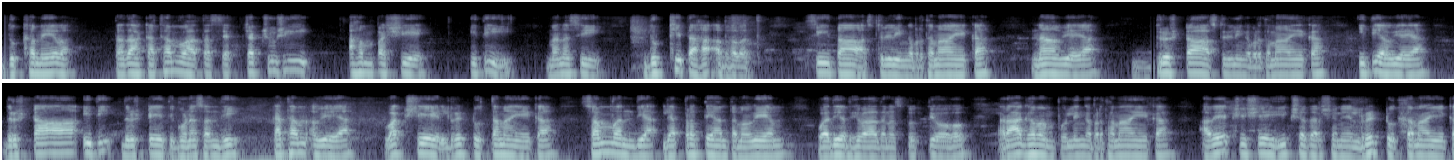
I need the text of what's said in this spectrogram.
ದುಃಖಮೇವ ತದಾ ಕಥಂ ವಾ ತಸ್ಯ ಚಕ್ಷುಷಿ ಅಹಂ ಪಶ್ಯೆ ಇತಿ ಮನಸಿ ದುಃಖಿತಃ ಅಭವತ್. ಸೀತಾ, ಸ್ತ್ರೀಲಿಂಗ ಪ್ರಥಮಾಯಕ. ನ ಅವ್ಯಯ ದೃಷ್ಟಾ, ಸ್ತ್ರೀಲಿಂಗ ಪ್ರಥಮಾಯಕ. ಇತಿ ಅವ್ಯಯ, ದೃಷ್ಟಾ ಇತಿ ದೃಷ್ಟೇತಿ ಗುಣಸಂಧಿ. ಕಥಂ ಅವ್ಯಯ ವಕ್ಷ್ಯೆ ಲೃಟ್ ಉತ್ತಮ ಏಕ ಸಂವಂದ್ಯ ಲ್ಯಪ್ರತ್ಯಂತಮವ್ಯಯಂ ವದಿ ಅಭಿವಾದನ ಸ್ತುತ್ಯೋ ರಾಘವಂ ಪುಲ್ಲಿಂಗ ಪ್ರಥಮಾ ಏಕ ಅವೇಕ್ಷಿಷ್ಯೆ ಈಕ್ಷದರ್ಶನೆ ಲೃಟ್ ಉತ್ತಮ ಏಕ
